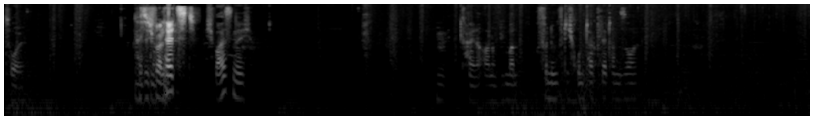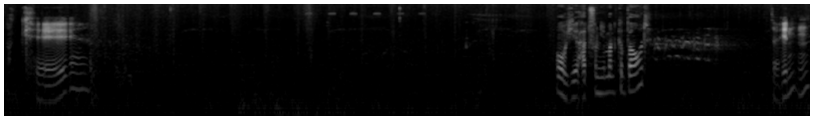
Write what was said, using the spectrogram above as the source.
Toll. Hast dich Ich- verletzt? Ich weiß nicht. Hm, keine Ahnung, wie man vernünftig runterklettern soll. Okay. Oh, hier hat schon jemand gebaut? Da hinten?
